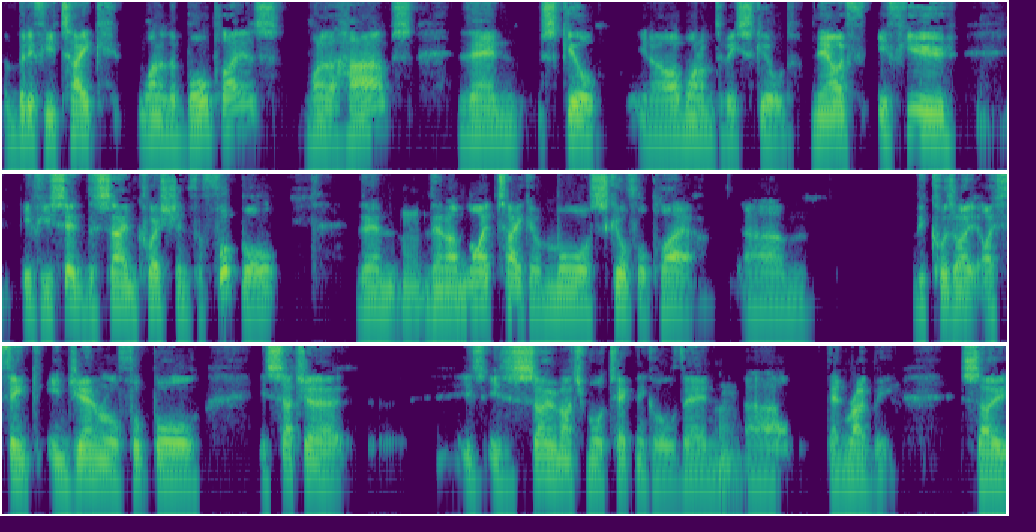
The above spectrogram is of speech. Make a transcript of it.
But if you take one of the ball players, one of the halves, then skill. You know, I want them to be skilled. Now, if if you if you said the same question for football, then mm. then I might take a more skillful player um, because I, I think in general football is such a is is so much more technical than mm. uh, than rugby. So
